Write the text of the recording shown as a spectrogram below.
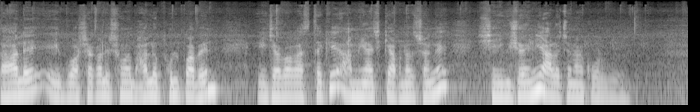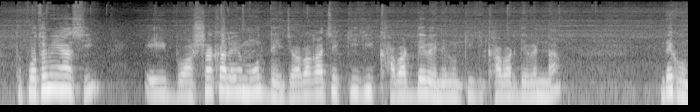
তাহলে এই বর্ষাকালের সময় ভালো ফুল পাবেন। এই জবা গাছ থেকে আমি আজকে আপনাদের সঙ্গে সেই বিষয় নিয়ে আলোচনা করব। তো প্রথমেই আসি, এই বর্ষাকালের মধ্যে জবা গাছে কী কী খাবার দেবেন এবং কী কী খাবার দেবেন না? দেখুন,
